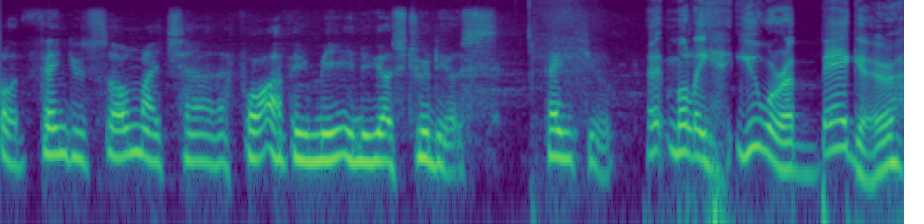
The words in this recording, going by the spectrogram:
Oh, thank you so much uh, for having me in your studios. Thank you. Uh, Mully, you were a beggar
